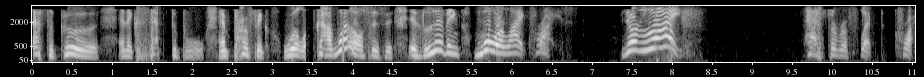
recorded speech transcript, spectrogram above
That's the good and acceptable and perfect will of God. What else is it? Is living more like Christ. Your life has to reflect Christ.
